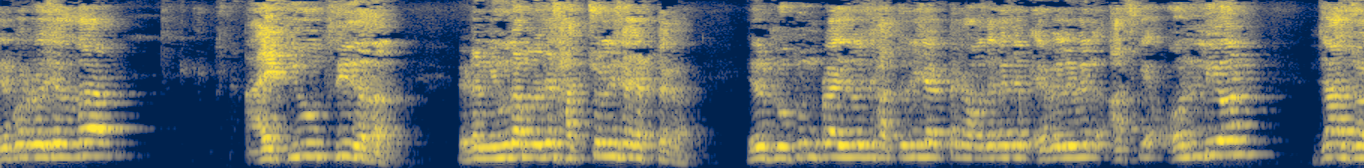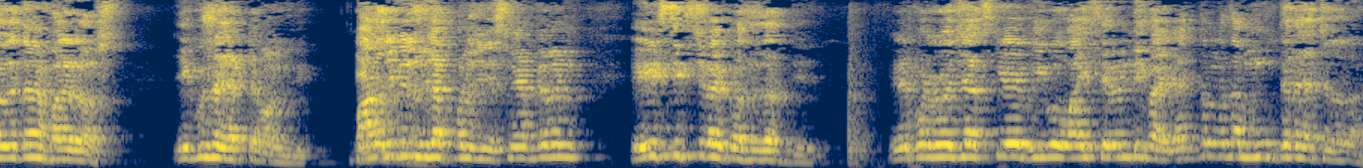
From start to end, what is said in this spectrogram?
এরপর রয়েছে দাদা আইকিউ থ্রি দাদা। এটা নিউ দাম রয়েছে সাতচল্লিশ হাজার টাকা। এর নতুন প্রাইস রয়েছে সাতচল্লিশ হাজার টাকা আমাদের কাছে অ্যাভেলেবেল আজকে অনলি অন যা জলের দামে ফলের রস। একুশ হাজার টাকা অনলি বারো জিবি দুশো ছাপ্পান্ন GB Snapdragon eight sixty five processor দিয়ে। এরপর রয়েছে আজকে ভিভো ওয়াই সেভেন্টি ফাইভ একদম দাদা মুখ দেখা যাচ্ছে দাদা।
